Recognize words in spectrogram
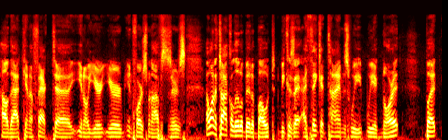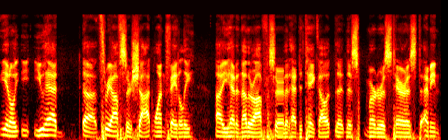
how that can affect uh, you know your your enforcement officers, I want to talk a little bit about because I, I think at times we we ignore it, but you know you had uh, three officers shot, one fatally. Uh, you had another officer that had to take out the, this murderous terrorist. I mean,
